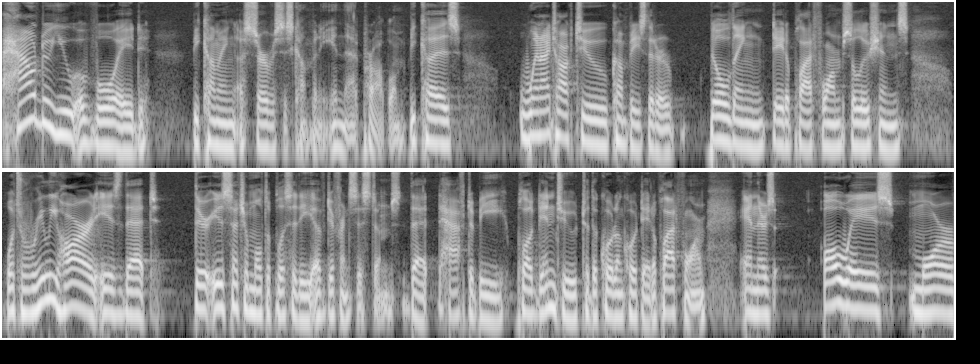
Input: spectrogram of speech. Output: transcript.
how do you avoid becoming a services company in that problem because when I talk to companies that are building data platform solutions, what's really hard is that there is such a multiplicity of different systems that have to be plugged into to the quote unquote data platform. And there's always more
